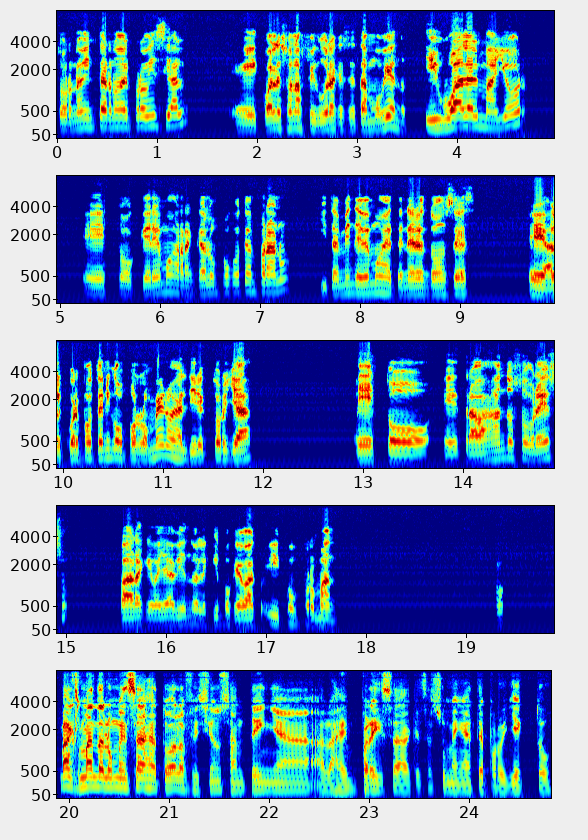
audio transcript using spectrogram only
torneo interno del provincial eh, cuáles son las figuras que se están moviendo. Igual el mayor, esto queremos arrancarlo un poco temprano y también debemos de tener entonces eh, al cuerpo técnico, o por lo menos el director ya esto trabajando sobre eso para que vaya viendo el equipo que va a ir conformando. Max, mándale un mensaje a toda la afición santeña, a las empresas que se sumen a este proyecto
